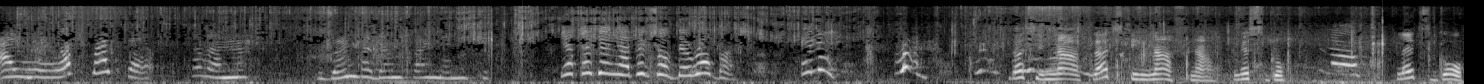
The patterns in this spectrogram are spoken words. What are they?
I will wash myself. Hold on. Grandpa don't find anything. You're taking a picture of the robbers. No! Run! Run! That's enough. That's enough now. Let's go. No. Let's go.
